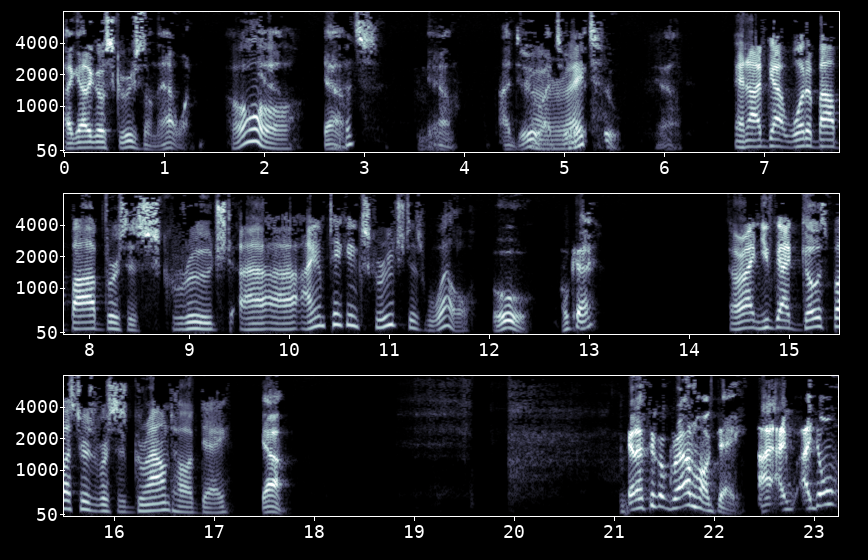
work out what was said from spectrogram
I got to go Scrooged on that one. Oh, Yeah. that's Yeah, I do. I do. right. I do. Yeah. And I've got what about Bob versus Scrooged? Uh, I am taking Scrooged as well. Ooh. Okay. All right. And you've got Ghostbusters versus Groundhog Day. Yeah. I'm gonna have to go Groundhog Day. I, I I don't.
